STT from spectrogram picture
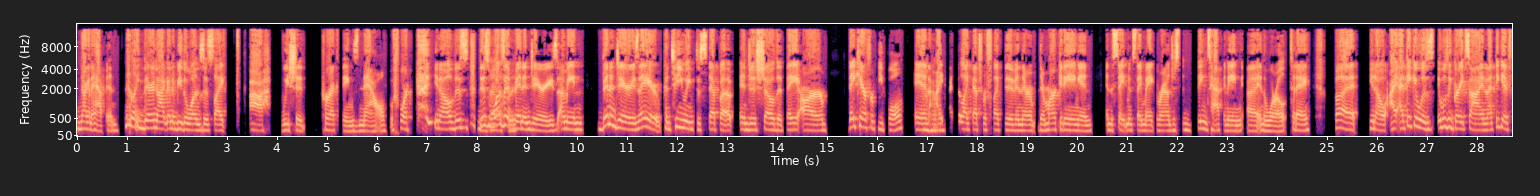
not going to happen. like they're not going to be the ones that's like, ah, we should correct things now before, you know, this, this wasn't Ben and Jerry's. I mean, Ben and Jerry's, they are continuing to step up and just show that they are, they care for people. And Mhm. I, I feel like that's reflective in their, their marketing and, and the statements they make around just things happening uh, in the world today. But, you know, I, I think it was, it was a great sign. And I think if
